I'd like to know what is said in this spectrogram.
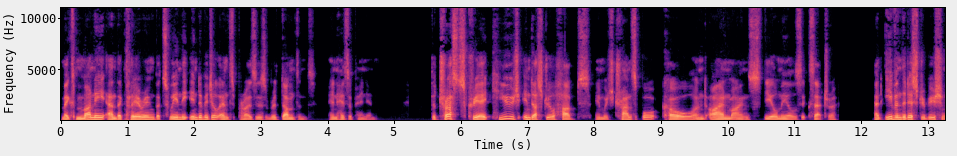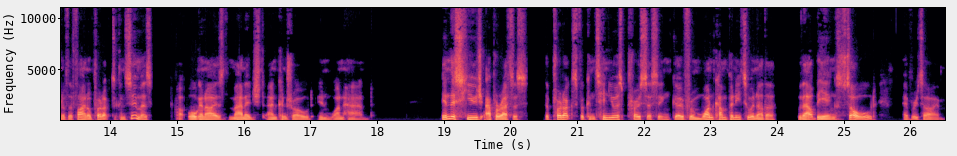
makes money and the clearing between the individual enterprises redundant, in his opinion. The trusts create huge industrial hubs in which transport, coal and iron mines, steel mills, etc., and even the distribution of the final product to consumers are organized, managed, and controlled in one hand. In this huge apparatus, the products for continuous processing go from one company to another without being sold every time,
